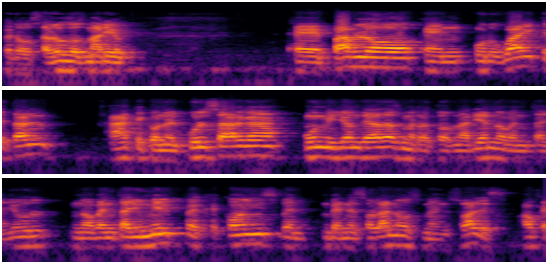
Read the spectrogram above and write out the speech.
pero saludos Mario. Eh, Pablo en Uruguay, ¿qué tal? Ah, que con el pool Sarga, un millón de hadas me retornarían 91 mil coins venezolanos mensuales. Ok.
